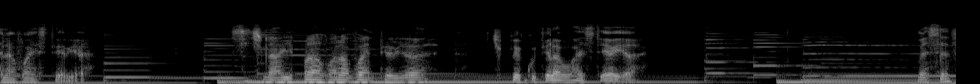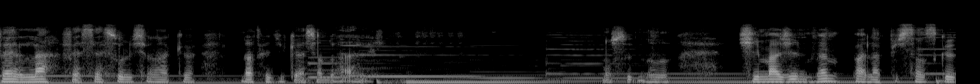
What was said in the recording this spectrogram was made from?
et la voix extérieure. Si tu n'arrives pas à avoir la voix intérieure, tu peux écouter la voix extérieure. Mais c'est vers là, vers ces solutions-là que notre éducation doit aller. J'imagine même pas la puissance que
